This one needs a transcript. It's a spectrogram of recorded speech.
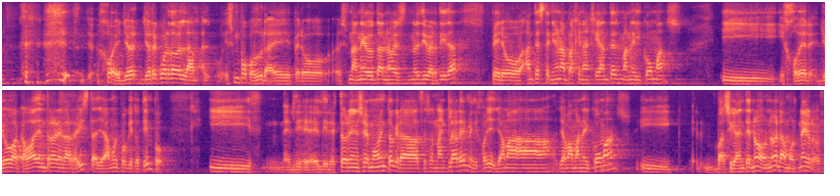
Joder, yo, yo recuerdo, la- es un poco dura, eh, pero es una anécdota, no es, no es divertida, pero antes tenía una página en Gigantes, Manel Comas, y, y, joder, yo acababa de entrar en la revista, lleva muy poquito tiempo, Y el, director en ese momento, que era César Nanclares, me dijo, oye, llama, llama a Manel Comas y básicamente no, no éramos negros.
